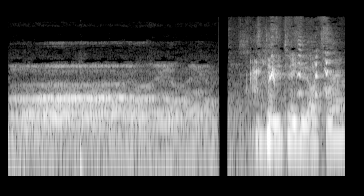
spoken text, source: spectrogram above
Can you take it up for her?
